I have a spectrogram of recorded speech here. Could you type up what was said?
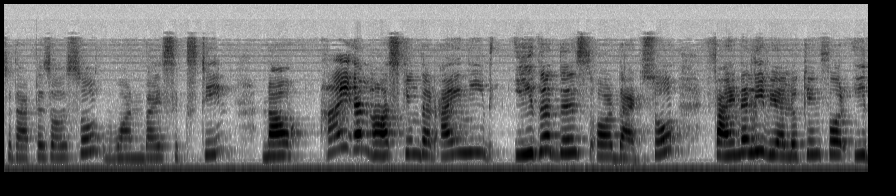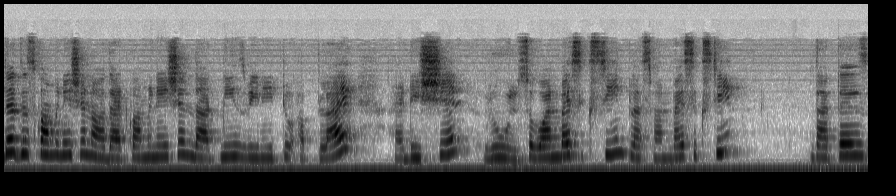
so that is also 1 by 16 now I am asking that I need either this or that. So finally we are looking for either this combination or that combination. That means we need to apply addition rule. So 1 by 16 plus 1 by 16 that is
